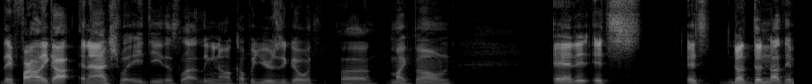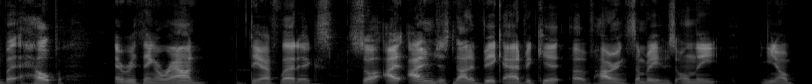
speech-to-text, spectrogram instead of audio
they finally got an actual AD this last you know a couple years ago with uh, Mike Bohn, and it, it's it's not done nothing but help everything around the athletics. So I I'm just not a big advocate of hiring somebody who's only you know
